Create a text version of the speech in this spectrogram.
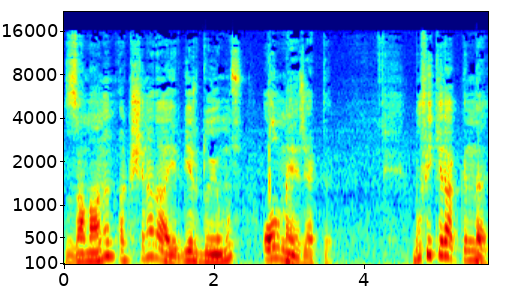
zamanın akışına dair bir duyumuz olmayacaktı. Bu fikir hakkında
